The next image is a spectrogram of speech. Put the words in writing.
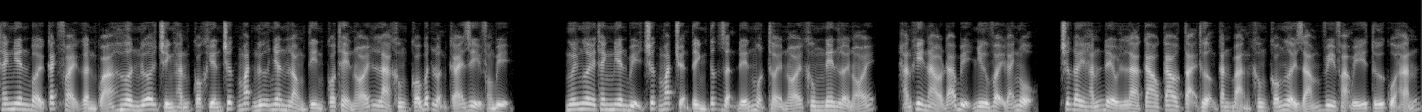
thanh niên bởi cách phải gần quá hơn nữa chính hắn có khiến trước mắt nữ nhân lòng tin có thể nói là không có bất luận cái gì phòng bị. Người người thanh niên bị trước mắt chuyện tình tức giận đến một thời nói không nên lời nói, hắn khi nào đã bị như vậy lãnh ngộ, trước đây hắn đều là cao cao tại thượng căn bản không có người dám vi phạm ý tứ của hắn.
